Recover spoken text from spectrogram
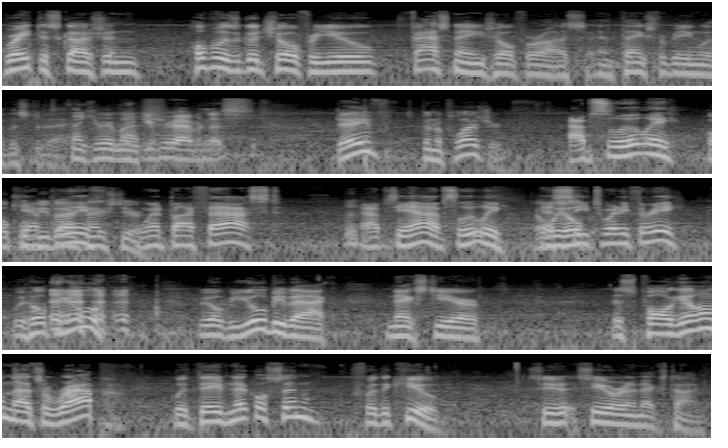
Great discussion. Hope it was a good show for you, fascinating show for us, and thanks for being with us today. Thank you very much. Thank you for having us. Dave, it's been a pleasure. Absolutely. Hope we'll Can't be back next year. Went by fast. Yeah, absolutely. And we hope- SC23. We hope you we hope you'll be back next year. This is Paul Gillin. That's a wrap with Dave Nicholson for the Cube. See, see you around next time.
